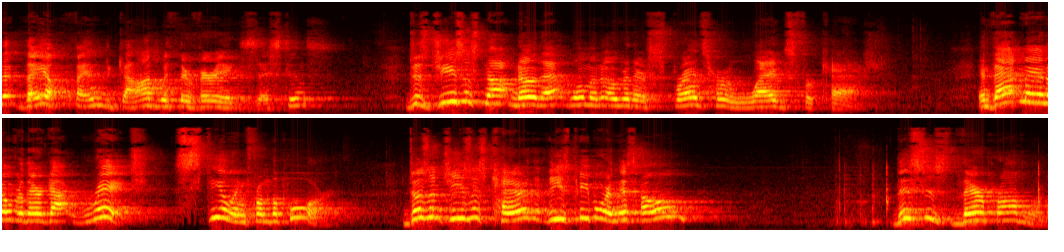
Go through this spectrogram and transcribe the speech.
that they offend God with their very existence? Does Jesus not know that woman over there spreads her legs for cash? And that man over there got rich stealing from the poor. Doesn't Jesus care that these people are in this home? This is their problem.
